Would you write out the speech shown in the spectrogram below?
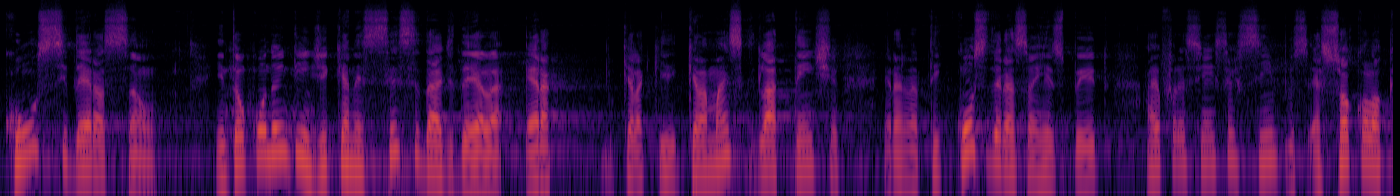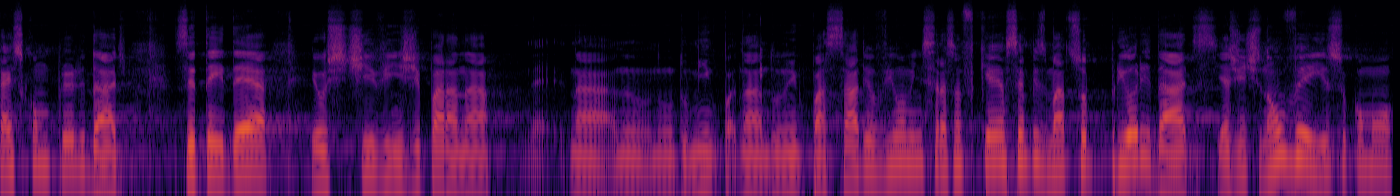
consideração. Então, quando eu entendi que a necessidade dela era que ela que que ela mais latente era ela ter consideração e respeito, aí eu falei assim, isso é simples, é só colocar isso como prioridade. Você ter ideia, eu estive em Ji Paraná né, na, no, no domingo, na, domingo passado e eu vi uma ministração, fiquei sempre esmado sobre prioridades. E a gente não vê isso como,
